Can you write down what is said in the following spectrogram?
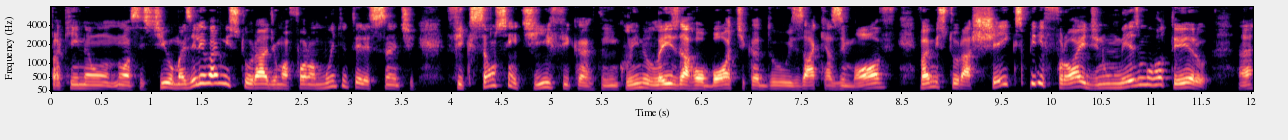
para quem não, não assistiu, mas ele vai misturar de uma forma muito interessante ficção científica, incluindo leis da robótica do Isaac Asimov, vai misturar Shakespeare e Freud num mesmo roteiro. Né?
